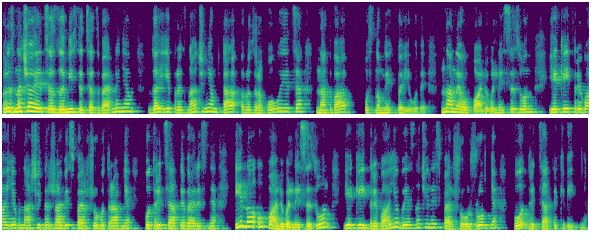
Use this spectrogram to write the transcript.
призначається з місяця звернення за її призначенням та розраховується на два основних періоди: на неопалювальний сезон, який триває в нашій державі з 1 травня по 30 вересня, і на опалювальний сезон, який триває визначений з 1 жовтня по 30 квітня.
